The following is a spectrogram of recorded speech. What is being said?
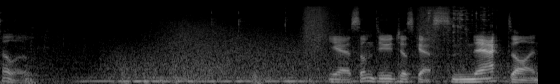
Hello. Yeah, some dude just got snacked on.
